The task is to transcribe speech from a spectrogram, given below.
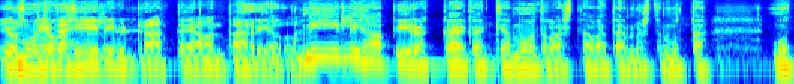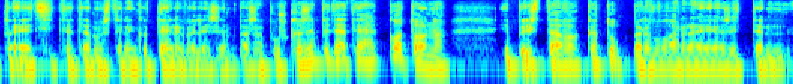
Just muuta niitä vasta- hiilihydraatteja on tarjolla. niin, lihapiirakkaa ja kaikkea muuta vastaavaa tämmöistä, mutta, mutta et sitten tämmöistä niin terveellisempää sapuskaa. Se pitää tehdä kotona ja pistää vaikka tupperwarea ja sitten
